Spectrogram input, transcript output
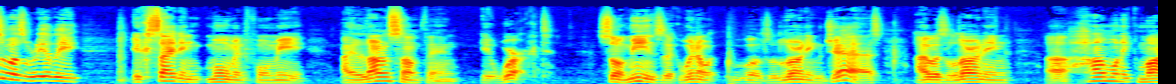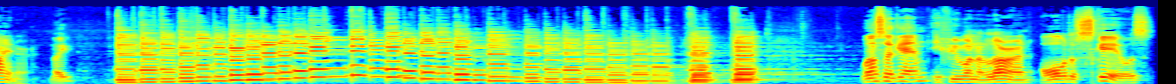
This was really exciting moment for me. I learned something. It worked. So it means like when I was learning jazz, I was learning uh, harmonic minor, like. Once again, if you want to learn all the scales,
